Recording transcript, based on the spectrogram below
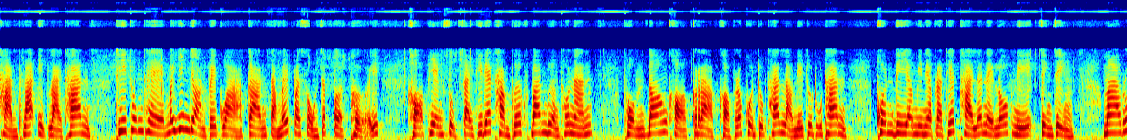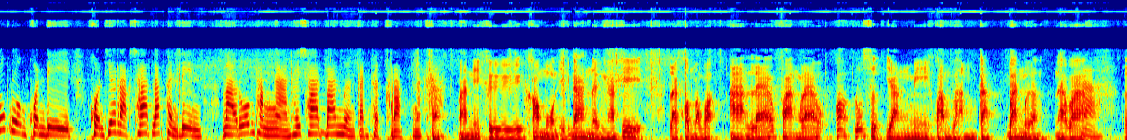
ฐานพระอีกหลายท่าน ที่ทุ่มเทไม่ยิ่งหย่อนไปกว่าการแต่ไม่ประสงค์จะเปิดเผย ขอเพียงสุขใจที่ได้ทำเพื่อบ้านเมืองเท่านั้นผผมต้องขอกราบขอบพระคุณทุกท่านเหล่านี้ทุกๆท่าน คนดียังมีในประเทศไทยและในโลกนี้จริง ๆ มารวบรวมคนดี คนที่รักชาติรักแผ่นดิน มาร่วมทำงานให้ชาติบ้านเมืองกันเถอะครับนะครัคะบอันนี้คือข้อมูลอีกด้านหนึ่งนะที่หลายคนบอกว่าอ่านแล้วฟังแล้วก็รู้สึกยังมีความหวังกับบ้านเมืองนะว่าค่ะเอ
